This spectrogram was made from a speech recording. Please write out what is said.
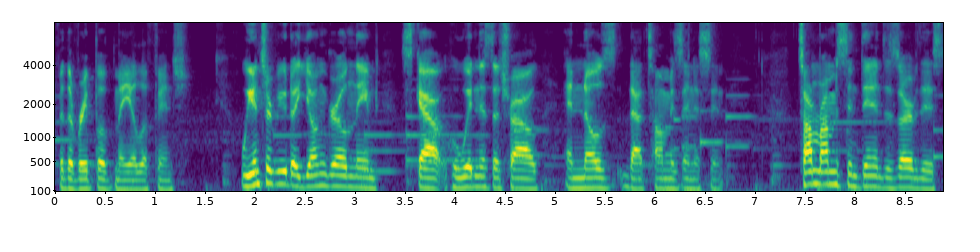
for the rape of Mayella Finch. We interviewed a young girl named Scout who witnessed the trial and knows that Tom is innocent. Tom Robinson didn't deserve this.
